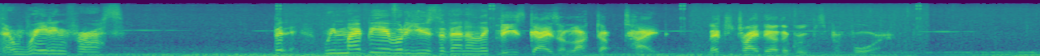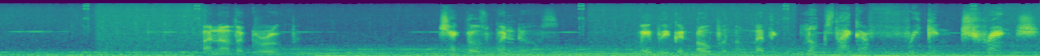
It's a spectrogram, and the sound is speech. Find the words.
They're waiting for us. But we might be able to use the ventilation. These guys are locked up tight. Let's try the other groups before. Another group. Check those windows. Maybe we could open them. Let it looks like a freaking trench.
